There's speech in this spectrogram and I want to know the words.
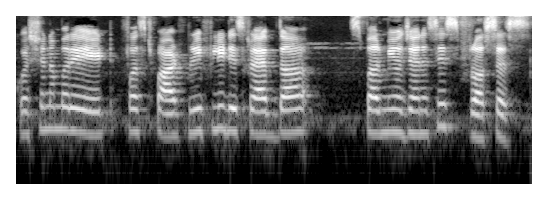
Question number 8. First part. Briefly describe the spermiogenesis process.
